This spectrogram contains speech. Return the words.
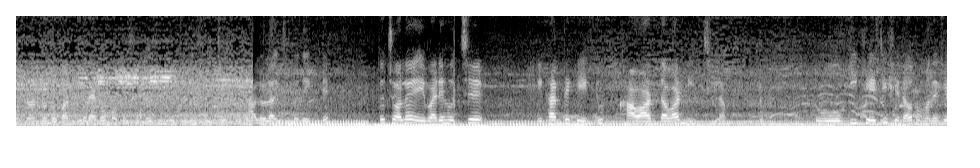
অন্যান্য দোকানগুলো দেখো কত সুন্দর সুন্দর জিনিস হচ্ছে খুব ভালো লাগছিল দেখতে। তো চলো এবারে হচ্ছে এখান থেকে একটু খাওয়ার দাওয়ার নিচ্ছিলাম। তো কি খেয়েছি সেটাও তোমাদেরকে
